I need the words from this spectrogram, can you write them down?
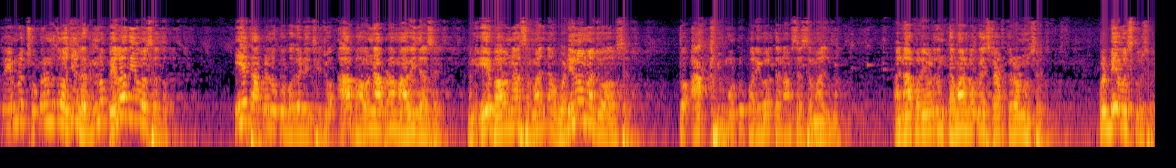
તો એમનો છોકરાનો તો હજી લગ્નનો પહેલો દિવસ હતો. એ જ આપણે લોકો બગાડીએ છે. જો આ ભાવના આપણામાં આવી જશે અને એ ભાવના સમાજના વડીલોમાં જો આવશે, તો આખી મોટું પરિવર્તન આવશે સમાજમાં. અને આ પરિવર્તન તમારા લોકોએ સ્ટાર્ટ કરવાનું છે. પણ બે વસ્તુ છે.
